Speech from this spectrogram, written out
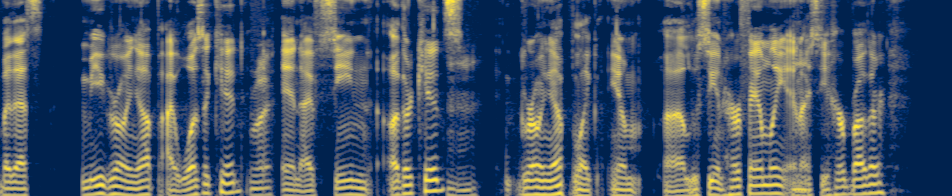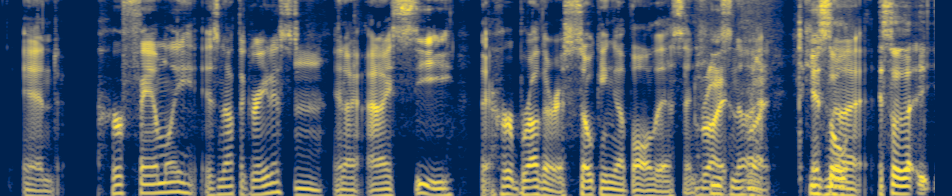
but that's me growing up. I was a kid Right. and I've seen other kids Mhm. growing up, like you know, uh, Lucy and her family, and I Mm. see her brother, and her family is not the greatest, Mm. and I and I see that her brother is soaking up all this, and Right. he's not. right. He's so not. so that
